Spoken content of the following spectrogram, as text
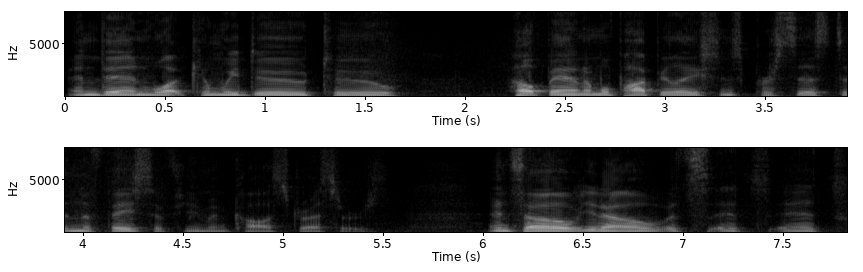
and then what can we do to help animal populations persist in the face of human-caused stressors. And so, you know, it's it's it's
